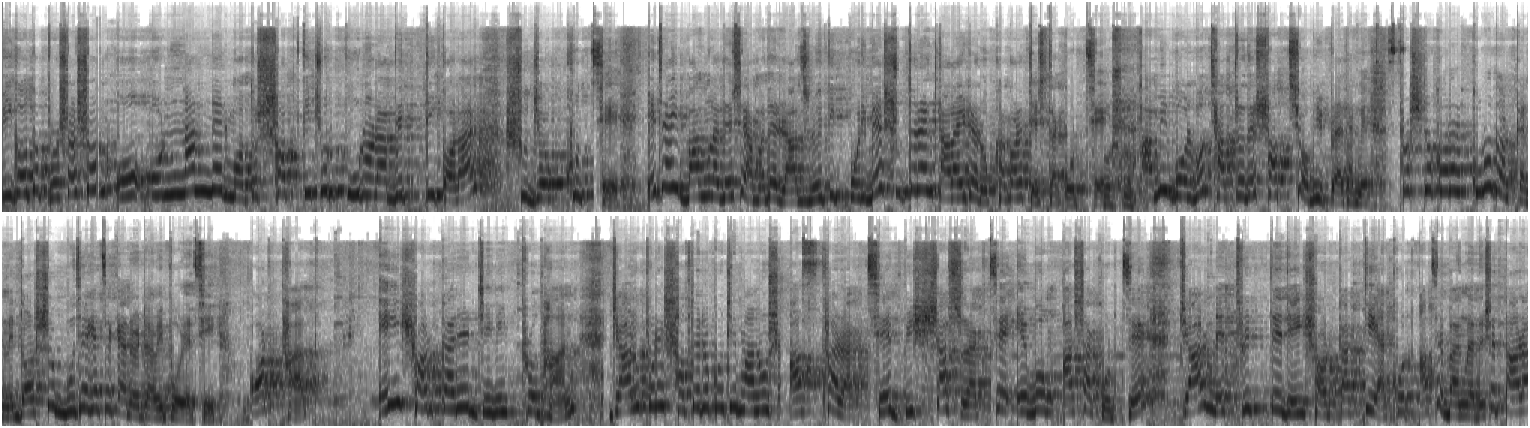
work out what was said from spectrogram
বিগত প্রশাসন ও অন্যান্যের মতো সবকিছুর পুনরাবৃত্তি করার সুযোগ খুঁজছে। এটাই বাংলাদেশে আমাদের রাজনৈতিক পরিবেশ সুতরাং তারা এটা রক্ষা করার চেষ্টা করছে। আমি বলব ছাত্রদের স্বচ্ছ অভিপ্রায় থাকবে। প্রশ্ন করার কোনো দরকার নেই দর্শক বুঝে গেছে কেন এটা আমি পড়েছি। অর্থাৎ এই সরকারের যিনি প্রধান, যার উপরে সতেরো কোটি মানুষ আস্থা রাখছে, বিশ্বাস রাখছে এবং আশা করছে, যার নেতৃত্বে যেই সরকারটি এখন আছে বাংলাদেশে, তারা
